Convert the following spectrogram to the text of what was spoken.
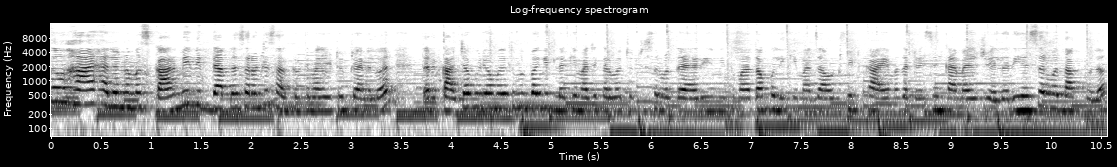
सो हाय हॅलो नमस्कार. मी विद्या आपल्या सर्वांच्या संस्कृती करते माझ्या युट्यूब चॅनलवर तर कालच्या व्हिडिओमध्ये तुम्ही बघितलं की माझी करवाचौथची सर्व तयारी मी तुम्हाला दाखवली की माझं आउटफिट काय आहे, माझं ड्रेसिंग काय माझी ज्वेलरी हे सर्व दाखवलं.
